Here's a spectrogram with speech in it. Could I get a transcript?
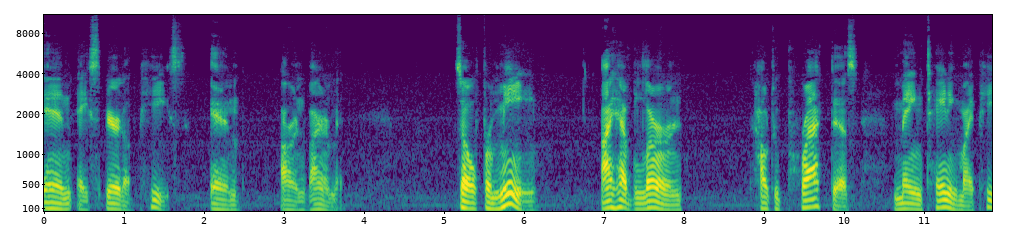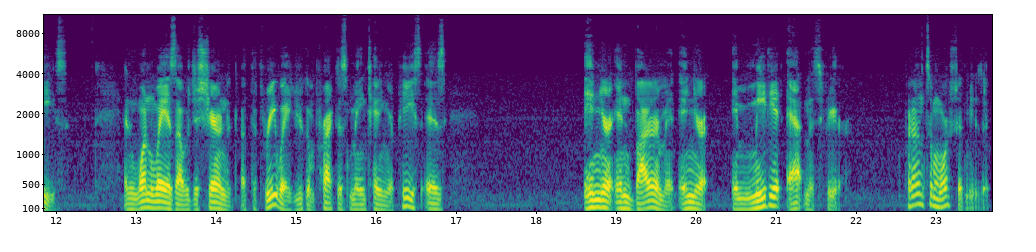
in a spirit of peace in our environment. So for me, I have learned how to practice maintaining my peace. And one way, as I was just sharing, uh, the three ways you can practice maintaining your peace is in your environment, in your immediate atmosphere. Put on some worship music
